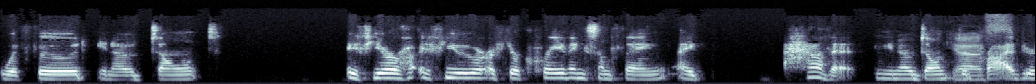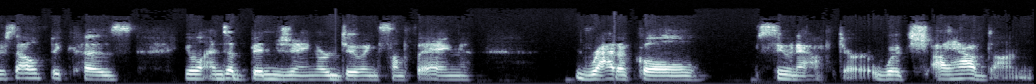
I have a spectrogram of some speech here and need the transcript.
with food. You know, don't if you're if you are if you're craving something, like have it. You know, don't Yes. deprive yourself because you'll end up binging or doing something radical soon after, which I have done,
